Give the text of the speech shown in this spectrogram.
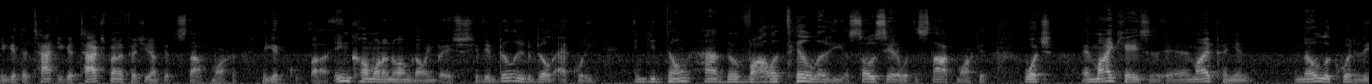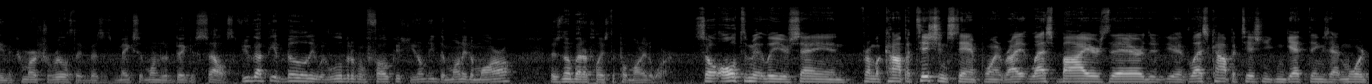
you get the tax you get tax benefits. You don't get the stock market. You get uh, income on an ongoing basis. You have the ability to build equity, and you don't have the volatility associated with the stock market, which in my case, in my opinion, no liquidity in the commercial real estate business makes it one of the biggest sells. If you got the ability with a little bit of a focus, you don't need the money tomorrow. There's no better place to put money to work. So ultimately, you're saying from a competition standpoint, right? Less buyers there. there- You have less competition. You can get things at more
